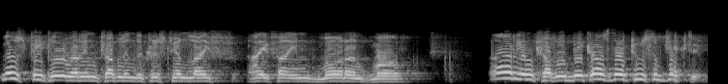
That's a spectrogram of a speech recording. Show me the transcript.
Most people who are in trouble in the Christian life, I find more and more, are in trouble because they're too subjective.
